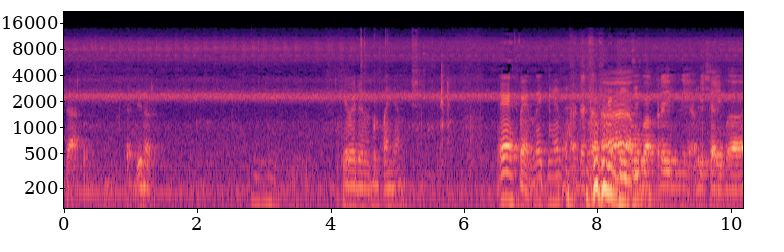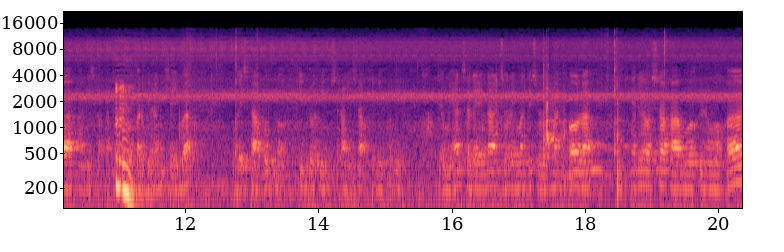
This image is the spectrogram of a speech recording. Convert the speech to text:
dah jadi nur cewek dan lebih panjang eh pendek kan ada sana Abu Bakar bin Abi Syaibah hadis Abu Bakar bin Abi Syaibah wa Ishaq bin Ibrahim serang Ishaq bin Ibrahim. Jami'an sadainan Sulaiman ti Sulaiman qala nyari usaha Abu Bakar bin Bakar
